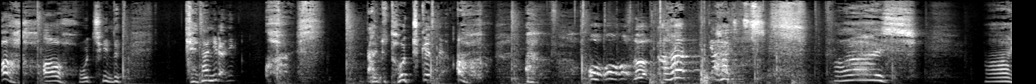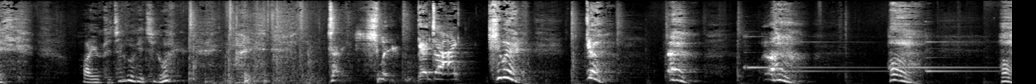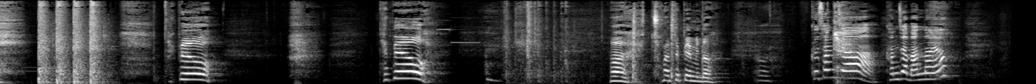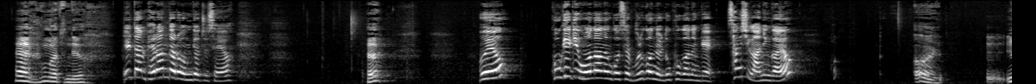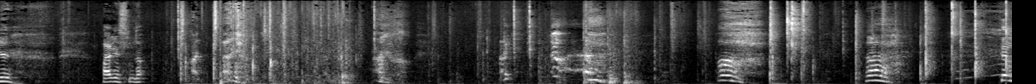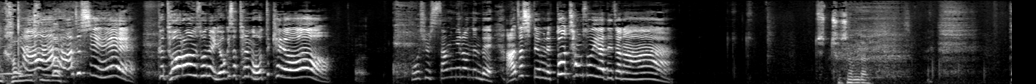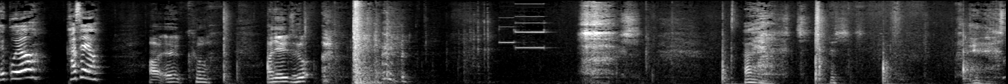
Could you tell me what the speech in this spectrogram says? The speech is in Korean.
아, 아, 5층인데 계단이라니. 난또 더워 죽겠네. 아, 아, 어, 어, 어, 어, 아, 아, 아이씨, 아이, 아, 이거 괜찮은 거겠지, 이거? 자, 힘을 내자, 힘을, 아, 아, 아, 아, 택배요, 택배요. 아, 총알 택배입니다. 어, 그 상자 감자 맞나요? 예, 네, 그런 것 같은데요. 일단 베란다로 옮겨주세요. 예? 왜요? 고객이 원하는 곳에 물건을 놓고 가는 게 상식 아닌가요? 아, 예, 알겠습니다. 아, 아, 아, 아, 그럼 가보겠습니다. 야, 아저씨, 그 더러운 손을 여기서 털면 어떡해요? 거실 싹 밀었는데 아저씨 때문에 또 청소해야 되잖아. 저, 죄송합니다. 됐고요. 가세요. 아, 예, 그럼 안녕히 계세요. 아,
